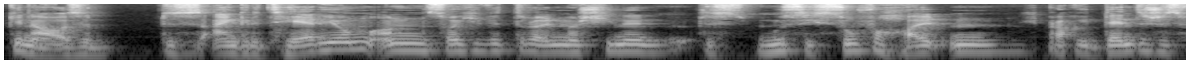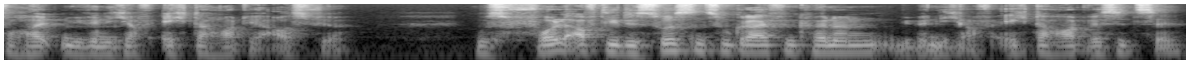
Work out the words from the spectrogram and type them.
Genau, also das ist ein Kriterium an solche virtuellen Maschinen. Das muss sich so verhalten. Ich brauche identisches Verhalten, wie wenn ich auf echter Hardware ausführe. Ich muss voll auf die Ressourcen zugreifen können, wie wenn ich auf echter Hardware sitze.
